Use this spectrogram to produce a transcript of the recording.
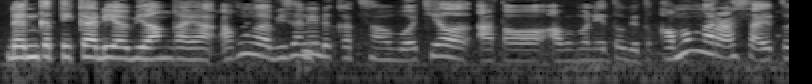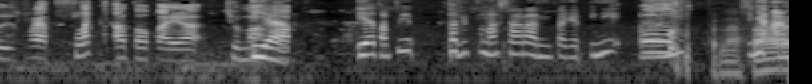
Dan ketika dia bilang kayak aku nggak bisa nih deket sama bocil atau apa pun itu gitu, kamu ngerasa itu red flag atau kayak cuma iya. Oh, iya tapi tapi penasaran pengen ini Oh. orangnya Penasaran.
